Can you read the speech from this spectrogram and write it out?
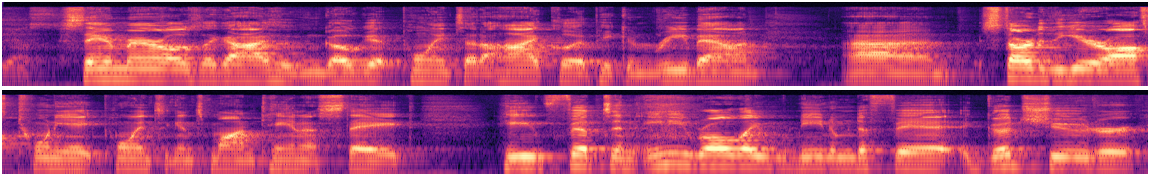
Yes. Sam Merrill is a guy who can go get points at a high clip. He can rebound. Um, started the year off 28 points against Montana State. He fits in any role they need him to fit. A good shooter.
